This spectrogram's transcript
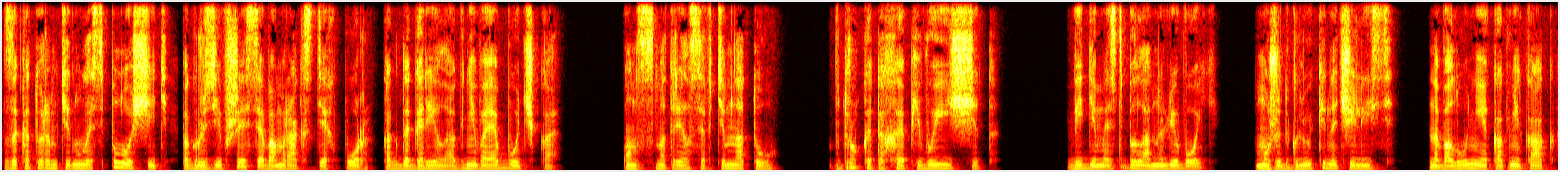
за которым тянулась площадь, погрузившаяся во мрак с тех пор, когда горела огневая бочка. Он смотрелся в темноту. Вдруг это Хэп его ищет? Видимость была нулевой. Может, глюки начались? Новолуние как-никак,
